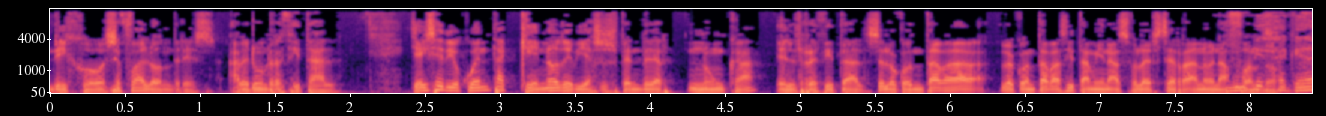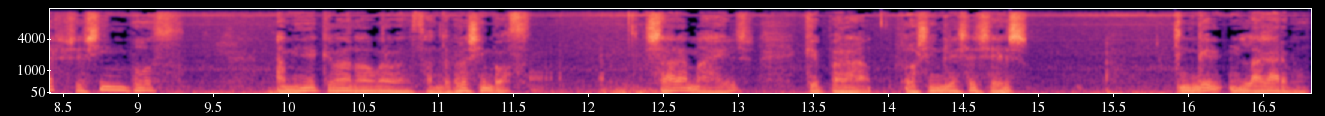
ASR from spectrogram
Dijo, se fue a Londres a ver un recital. Y ahí se dio cuenta que no debía suspender nunca el recital. Se lo contaba, lo contaba así también a Soler Serrano en a fondo. empieza a quedarse sin voz a medida que va la obra avanzando, pero sin voz. Sarah Miles, que para los ingleses es lagarbo,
